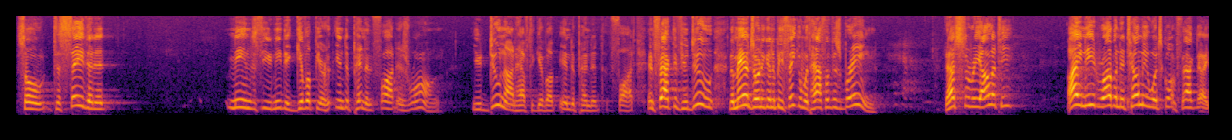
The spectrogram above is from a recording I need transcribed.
So to say that it means you need to give up your independent thought is wrong. You do not have to give up independent thought. In fact, if you do, the man's only going to be thinking with half of his brain. That's the reality. I need Robin to tell me what's going on. In fact, I,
